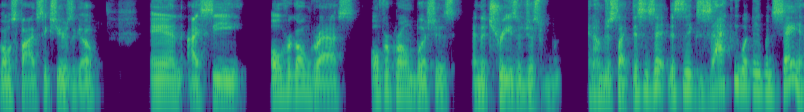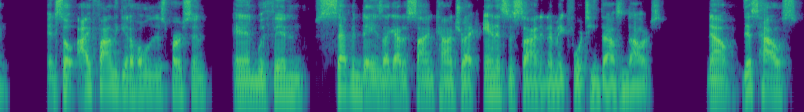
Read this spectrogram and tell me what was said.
almost five, six years ago. And I see overgrown grass, overgrown bushes, and the trees are just, and I'm just like, this is it. This is exactly what they've been saying. And so I finally get a hold of this person. And within seven days, I got a signed contract and it's assigned, and I make $14,000. Now, this house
